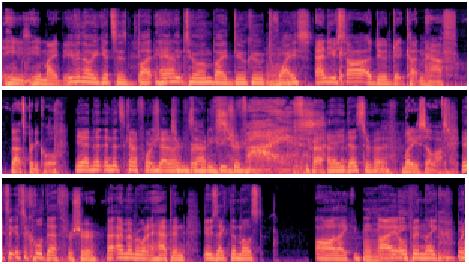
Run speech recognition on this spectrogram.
He he might be. even though he gets his butt handed And- to him by Dooku twice. and you saw a dude get cut in half. That's pretty cool. Yeah, and, that, and that's kind of foreshadowing Turns for out he future. survives. Yeah, he does survive. But he still lost. It's a, it's a cool death for sure. I, I remember when it happened. It was like the most, oh, like eye open like when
